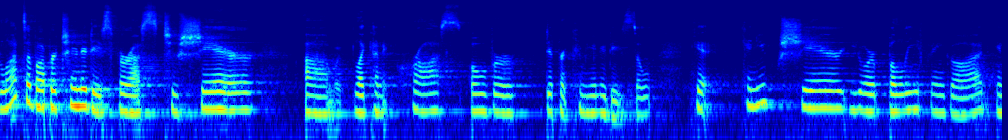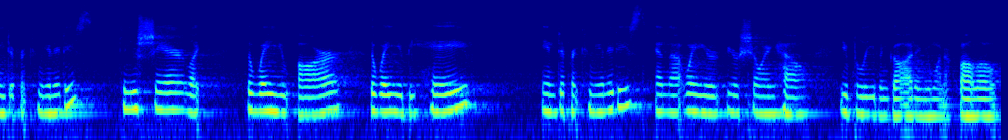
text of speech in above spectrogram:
lots of opportunities for us to share, um, like kind of cross over different communities. So can, can you share your belief in God in different communities? Can you share like the way you are, the way you behave in different communities? And that way you're, you're showing how you believe in God and you want to follow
